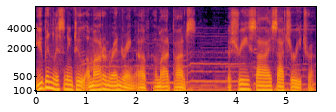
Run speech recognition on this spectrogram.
You've been listening to a modern rendering of Hemadpant's The Sri Sai Satcharitra,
